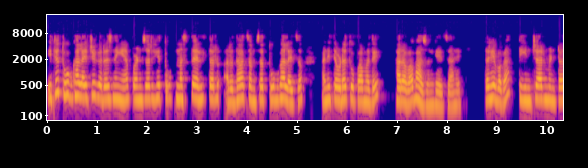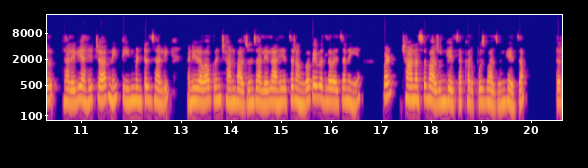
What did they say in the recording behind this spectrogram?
इथे तूप घालायची गरज नाही आहे पण जर हे तूप नसेल तर अर्धा चमचा तूप घालायचं आणि तेवढ्या तुपामध्ये हा रवा भाजून घ्यायचा आहे. तर हे बघा तीन चार मिनटं झालेली आहे. चार नाही तीन मिनटंच झाली आणि रवा पण छान भाजून झालेला आहे. याचा रंग काही बदलवायचा नाहीये. पण छान असं भाजून घ्यायचा खरपूस भाजून घ्यायचा. तर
